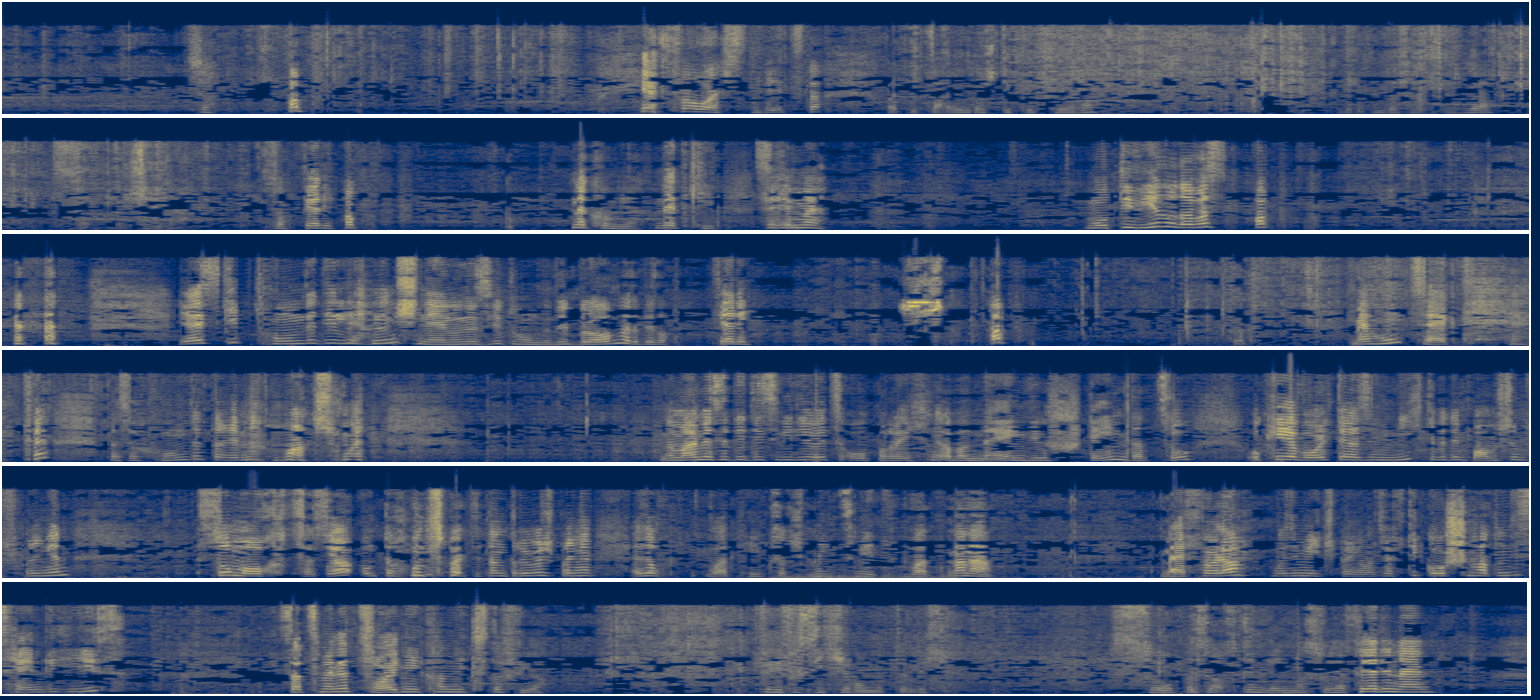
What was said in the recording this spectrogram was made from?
So, hopp. Jetzt verarschst du mich jetzt da. Warte, ich zeige ihm das Stück schwerer. Das hat er gehört. So, schwerer. So, fertig, hopp. Na komm her, nicht Kind. Sag ich mal. Motiviert oder was? Hopp. Ja, es gibt Hunde, die lernen schnell und es gibt Hunde, die brauchen ein bisschen. Fertig. Hopp. Gut. Mein Hund zeigt, dass auch Hundetrainer manchmal. Normal müsste ich das Video jetzt abbrechen, aber nein, wir stehen dazu. Okay, er wollte also nicht über den Baumstamm springen. So macht's es, ja. Und der Hund sollte dann drüber springen. Also, warte, ich hab gesagt, springt's mit. Warte, nein, nein. Mein Fehler, muss ich mitspringen. Wenn sie auf die Goschen hat und das Handy hieß, seid meine Zeugen, ich kann nichts dafür. Für die Versicherung natürlich. So, pass auf, den legen wir so her. Pferd hinein.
